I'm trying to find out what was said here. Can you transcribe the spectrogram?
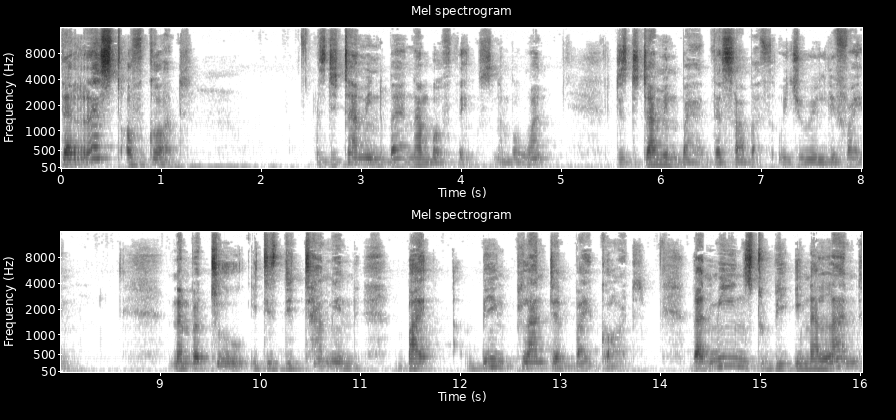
The rest of God is determined by a number of things. Number one, it is determined by the Sabbath, which we will define. Number two, it is determined by being planted by God. That means to be in a land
